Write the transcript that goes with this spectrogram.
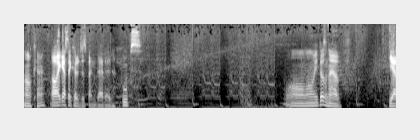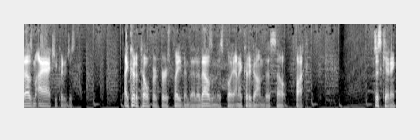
Okay. Oh, I guess I could have just been deaded. Oops. Well, he doesn't have... Yeah, that was... My... I actually could have just... I could have pilfered first, played Vendetta. That was a misplay, and I could have gotten this out. Fuck. Just kidding.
